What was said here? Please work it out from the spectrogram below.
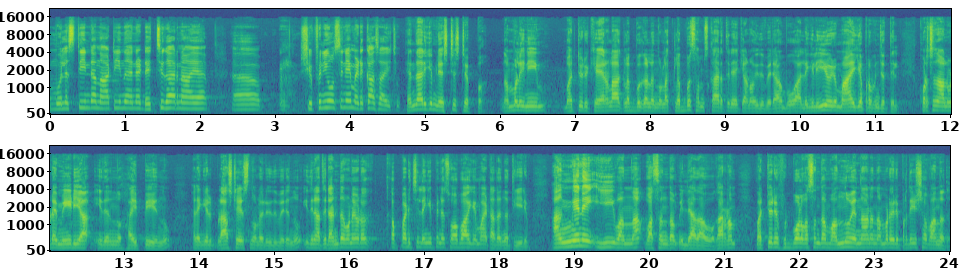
മുലസ്റ്റീന്റെ നാട്ടിൽ നിന്ന് തന്നെ ഡച്ചുകാരനായ ഷിഫ്നിയോസിനെയും എടുക്കാൻ സാധിച്ചു. എന്തായിരിക്കും നെക്സ്റ്റ് സ്റ്റെപ്പ് നമ്മൾ ഇനിയും മറ്റൊരു കേരള ക്ലബ്ബുകൾ എന്നുള്ള ക്ലബ്ബ് സംസ്കാരത്തിലേക്കാണോ ഇത് വരാൻ പോകുക? അല്ലെങ്കിൽ ഈ ഒരു മായിക പ്രപഞ്ചത്തിൽ കുറച്ച് നാളുടെ മീഡിയ ഇതിനൊന്ന് ഹൈപ്പ് ചെയ്യുന്നു. അല്ലെങ്കിൽ ബ്ലാസ്റ്റേഴ്സ് എന്നുള്ളൊരു ഇത് വരുന്നു. ഇതിനകത്ത് രണ്ട് തവണയോടെ കപ്പടിച്ചില്ലെങ്കിൽ പിന്നെ സ്വാഭാവികമായിട്ട് അതങ്ങ് തീരും. അങ്ങനെ ഈ വന്ന വസന്തം ഇല്ലാതാവുക. കാരണം മറ്റൊരു ഫുട്ബോൾ വസന്തം വന്നു എന്നാണ് നമ്മുടെ ഒരു പ്രതീക്ഷ വന്നത്.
